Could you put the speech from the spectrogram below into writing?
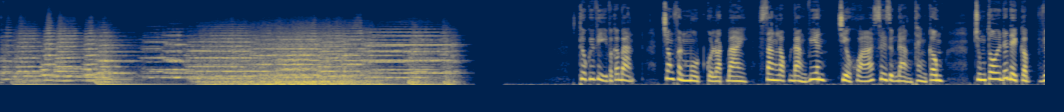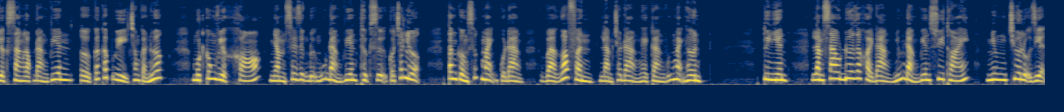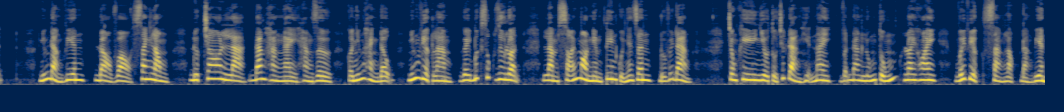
Thưa quý vị và các bạn, trong phần 1 của loạt bài Sàng lọc đảng viên, chìa khóa xây dựng đảng thành công, chúng tôi đã đề cập việc sàng lọc đảng viên ở các cấp ủy trong cả nước, một công việc khó nhằm xây dựng đội ngũ đảng viên thực sự có chất lượng, tăng cường sức mạnh của đảng và góp phần làm cho đảng ngày càng vững mạnh hơn. Tuy nhiên, làm sao đưa ra khỏi đảng những đảng viên suy thoái nhưng chưa lộ diện, những đảng viên đỏ vỏ xanh lòng được cho là đang hàng ngày hàng giờ có những hành động, những việc làm gây bức xúc dư luận, làm sói mòn niềm tin của nhân dân đối với đảng, trong khi nhiều tổ chức đảng hiện nay vẫn đang lúng túng, loay hoay với việc sàng lọc đảng viên.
